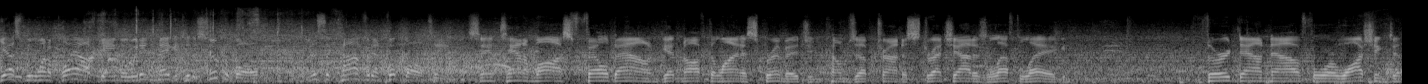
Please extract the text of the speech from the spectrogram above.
Yes, we won a playoff game, but we didn't make it to the Super Bowl. This is a confident football team. Santana Moss fell down getting off the line of scrimmage and comes up trying to stretch out his left leg. Third down now for Washington,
